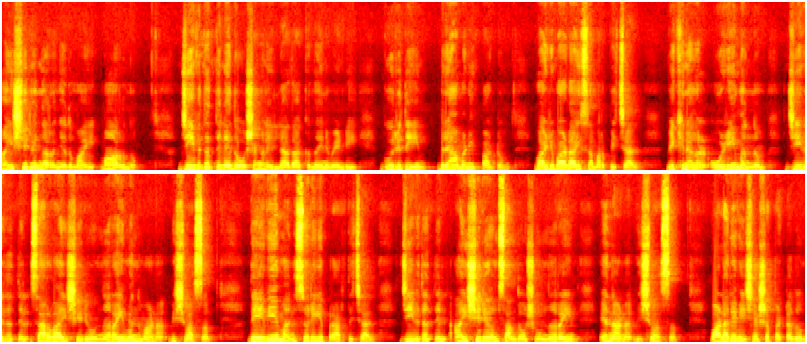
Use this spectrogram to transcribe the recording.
ഐശ്വര്യം നിറഞ്ഞതുമായി മാറുന്നു. ജീവിതത്തിലെ ദോഷങ്ങൾ ഇല്ലാതാക്കുന്നതിന് വേണ്ടി ഗുരുതിയും ബ്രാഹ്മണിപ്പാട്ടും വഴിപാടായി സമർപ്പിച്ചാൽ വിഘ്നങ്ങൾ ഒഴിയുമെന്നും ജീവിതത്തിൽ സർവ ഐശ്വര്യവും നിറയുമെന്നുമാണ് വിശ്വാസം. ദേവിയെ മനസ്സൊരുകി പ്രാർത്ഥിച്ചാൽ ജീവിതത്തിൽ ഐശ്വര്യവും സന്തോഷവും നിറയും എന്നാണ് വിശ്വാസം. വളരെ വിശേഷപ്പെട്ടതും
